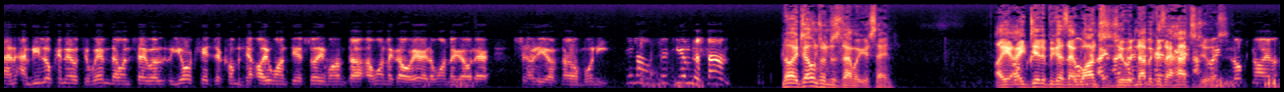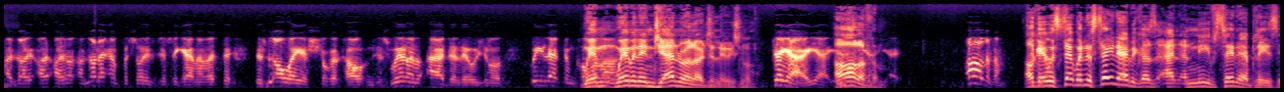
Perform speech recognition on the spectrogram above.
and, and be looking out the window and say, well, your kids are coming to, I want this, I want that, I want to go here, I want to go there. Sorry, you have no money. You know, do you understand? No, I don't understand what you're saying. I, I did it because I Look, wanted to do it, not because I had to do I- it. Look, Niall, I, I, I, I'm going to emphasise this again. There's no way of sugarcoating this. Women are delusional. We let them come Women, women in general are delusional. They are, yeah. yeah, All yeah, of them. yeah. All of them. Okay, well, stay, well, stay there because, and, and Neve, stay there, please.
